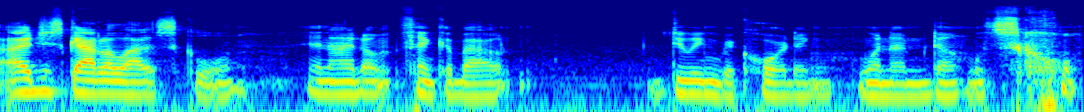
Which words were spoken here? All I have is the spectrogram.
I just got a lot of school, and I don't think about doing recording when I'm done with school.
